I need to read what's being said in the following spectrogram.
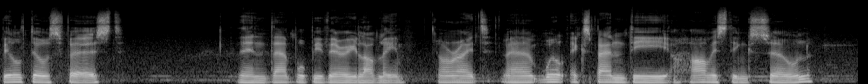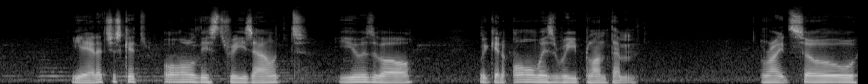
build those first, then that would be very lovely. Alright, uh, we'll expand the harvesting zone. Yeah, let's just get all these trees out. You as well. We can always replant them. Right, so...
